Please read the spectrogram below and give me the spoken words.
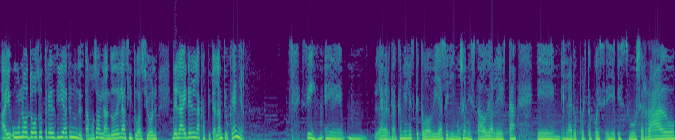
hay uno, dos o tres días en donde estamos hablando de la situación del aire en la capital antioqueña. Sí, eh, mm, la verdad, Camila, es que todavía seguimos en estado de alerta. Eh, el aeropuerto, pues, eh, estuvo cerrado.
